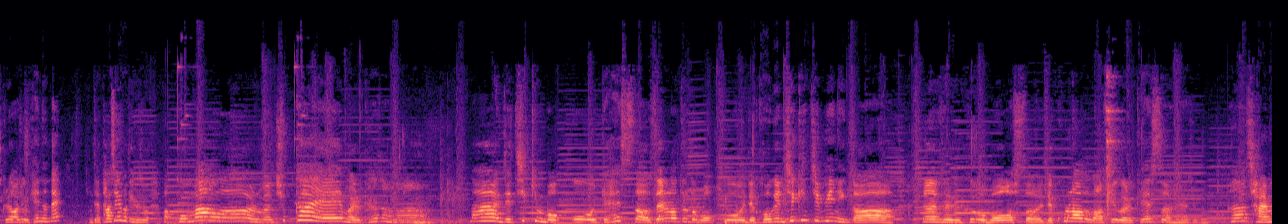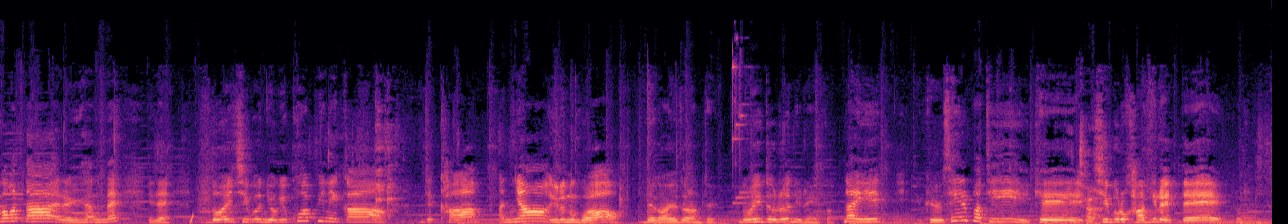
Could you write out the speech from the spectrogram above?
그래가지고 이렇게 했는데, 이제 다 생일 파티 해서 막 고마워, 이러면 축하해, 막 이렇게 하잖아. 막 이제 치킨 먹고 이렇게 했어. 샐러드도 먹고, 이제 거긴 치킨집이니까. 그래서 그거 먹었어. 이제 콜라도 마시고 이렇게 했어. 그래가지고, 아, 잘 먹었다. 이렇게 했는데, 이제 너희 집은 여기 코앞이니까, 이제 가 안녕 이러는 거야 내가 애들한테 너희들은 이러니까 나 얘 그 생일 파티 걔 이차? 집으로 가기로 했대 그래가지고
